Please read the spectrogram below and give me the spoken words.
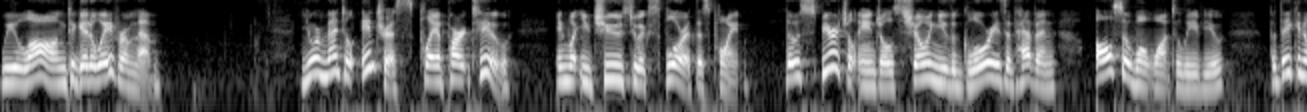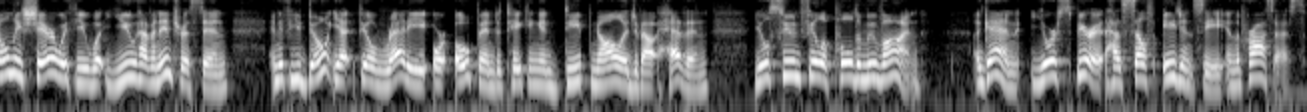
we long to get away from them. Your mental interests play a part too in what you choose to explore at this point. Those spiritual angels showing you the glories of heaven also won't want to leave you, but they can only share with you what you have an interest in. And if you don't yet feel ready or open to taking in deep knowledge about heaven, you'll soon feel a pull to move on. Again, your spirit has self agency in the process.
